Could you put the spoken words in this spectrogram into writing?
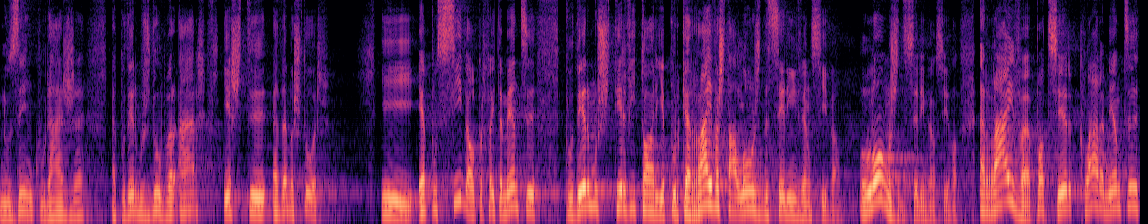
nos encoraja a podermos dobrar este adamastor. E é possível perfeitamente podermos ter vitória, porque a raiva está longe de ser invencível. Longe de ser invencível. A raiva pode ser claramente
